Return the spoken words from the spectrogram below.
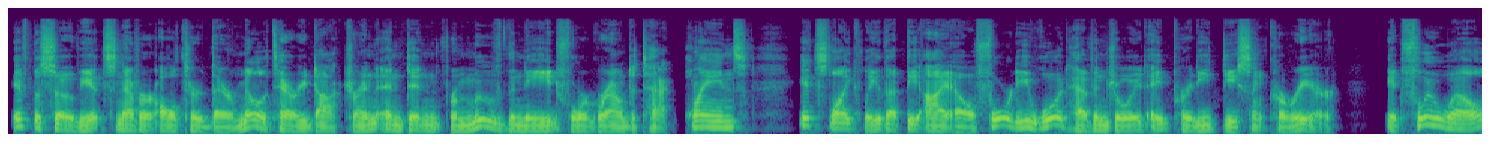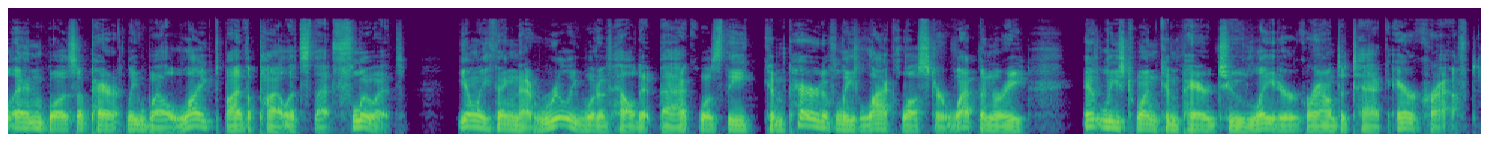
If the Soviets never altered their military doctrine and didn't remove the need for ground attack planes, it's likely that the IL-40 would have enjoyed a pretty decent career. It flew well and was apparently well liked by the pilots that flew it. The only thing that really would have held it back was the comparatively lackluster weaponry, at least when compared to later ground attack aircraft.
